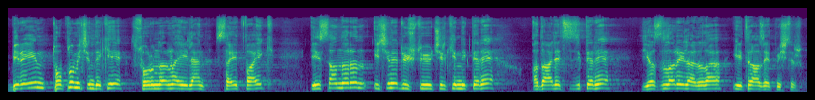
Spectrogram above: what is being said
bireyin toplum içindeki sorunlarına eğilen Said Faik, insanların içine düştüğü çirkinliklere, adaletsizliklere yazılarıyla da itiraz etmiştir.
